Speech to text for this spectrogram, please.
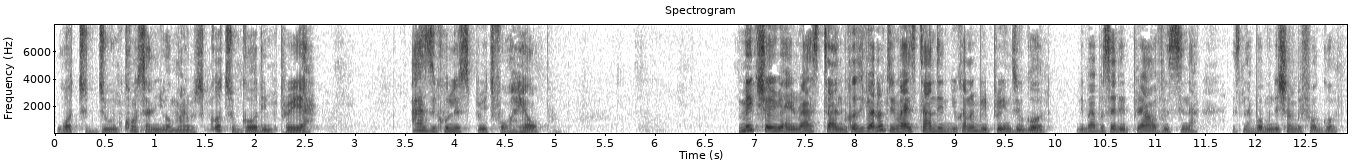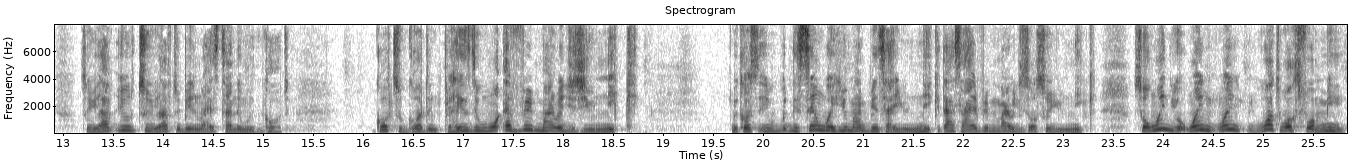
what to do concerning your marriage. Go to God in prayer. Ask the Holy Spirit for help. Make sure you are in right standing because if you are not in right standing, you cannot be praying to God. The Bible said the prayer of a sinner is an abomination before God. So you have you too, you have to be in right standing with God. Go to God in prayer. He's the one. Every marriage is unique because it, the same way human beings are unique, that's how every marriage is also unique. So when you when when what works for me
